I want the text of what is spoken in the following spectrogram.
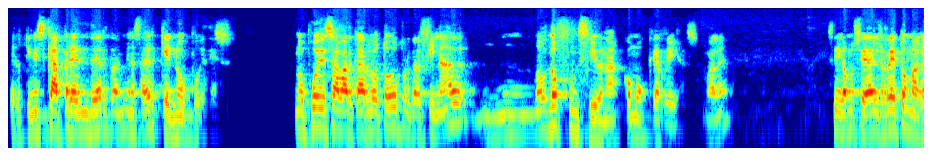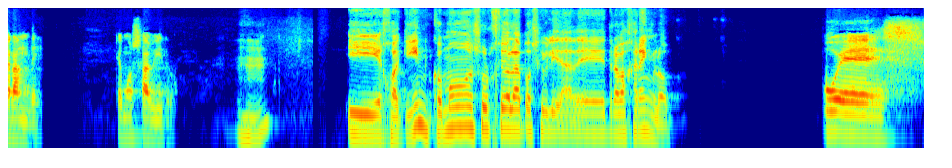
pero tienes que aprender también a saber que no puedes. No puedes abarcarlo todo porque al final no, no funciona como querrías, ¿vale? Digamos, será el reto más grande que hemos sabido. Y Joaquín, ¿cómo surgió la posibilidad de trabajar en Globe? Pues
